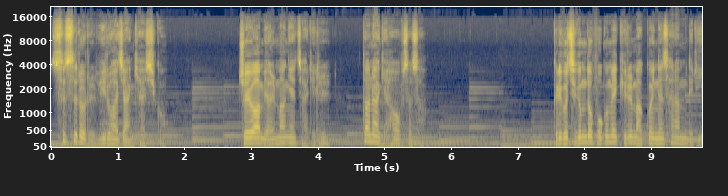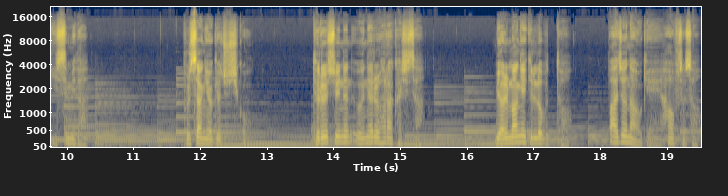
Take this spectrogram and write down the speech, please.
스스로를 위로하지 않게 하시고 죄와 멸망의 자리를 떠나게 하옵소서. 그리고 지금도 복음의 귀를 막고 있는 사람들이 있습니다. 불쌍히 여겨 주시고 들을 수 있는 은혜를 허락하시사 멸망의 길로부터 빠져나오게 하옵소서.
